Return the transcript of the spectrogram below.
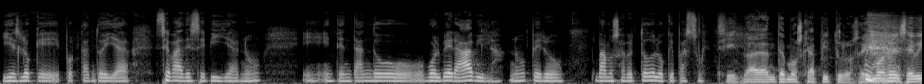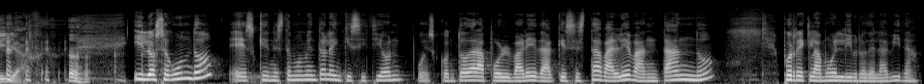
Y es lo que, por tanto, ella se va de Sevilla, ¿no? intentando volver a Ávila, ¿no? Pero vamos a ver todo lo que pasó. Sí, no adelantemos capítulos, seguimos en Sevilla. y lo segundo es que en este momento la Inquisición, pues con toda la polvareda que se estaba levantando, pues reclamó el libro de la vida.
